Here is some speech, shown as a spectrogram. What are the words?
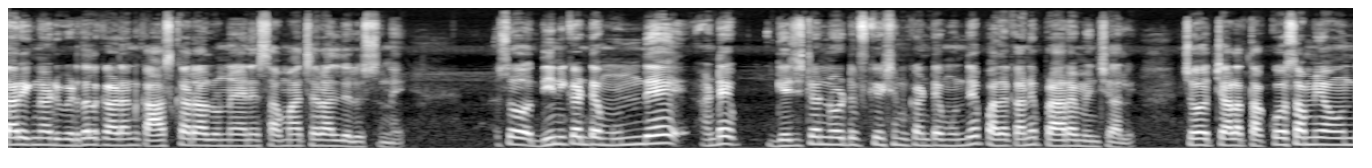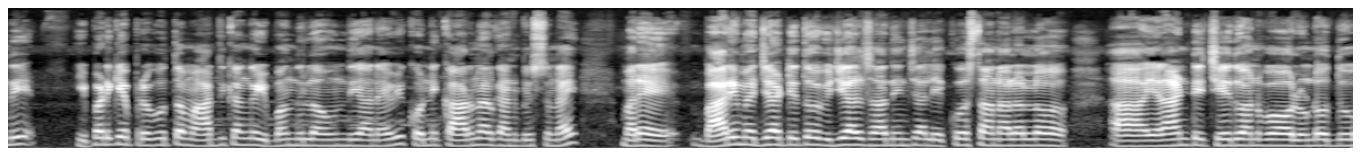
తారీఖు నాడు విడుదల కావడానికి ఆస్కారాలు ఉన్నాయనే సమాచారాలు తెలుస్తున్నాయి. సో దీనికంటే ముందే అంటే గెజిటెడ్ నోటిఫికేషన్ కంటే ముందే పథకాన్ని ప్రారంభించాలి. సో చాలా తక్కువ సమయం ఉంది. ఇప్పటికే ప్రభుత్వం ఆర్థికంగా ఇబ్బందుల్లో ఉంది అనేవి కొన్ని కారణాలు కనిపిస్తున్నాయి. మరి భారీ మెజార్టీతో విజయాలు సాధించాలి ఎక్కువ స్థానాలలో ఎలాంటి చేదు అనుభవాలు ఉండొద్దు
